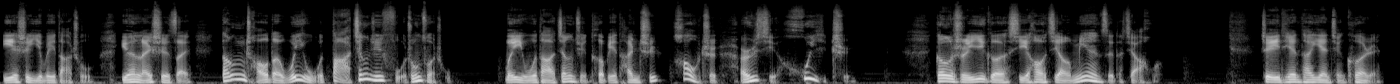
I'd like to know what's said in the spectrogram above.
也是一位大厨，原来是在当朝的威武大将军府中做厨。威武大将军特别贪吃、好吃，而且会吃，更是一个喜好讲面子的家伙。这一天，他宴请客人，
